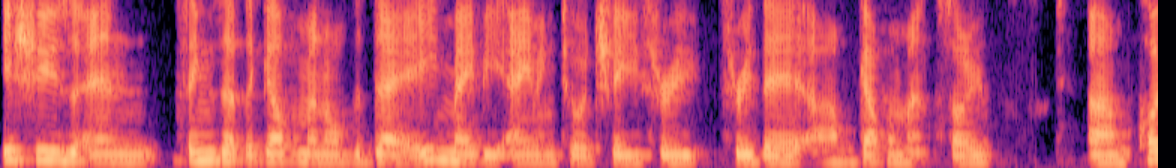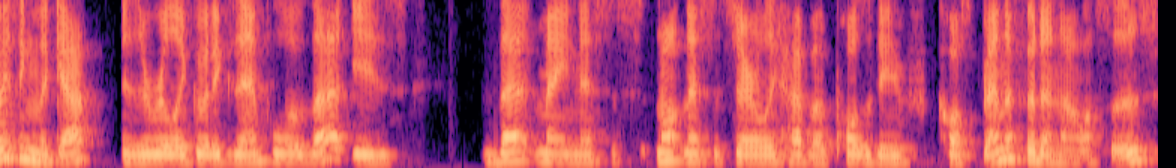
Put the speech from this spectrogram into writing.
issues and things that the government of the day may be aiming to achieve through through their um, government. So, um, closing the gap is a really good example of that. Is that may necess- not necessarily have a positive cost benefit analysis,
